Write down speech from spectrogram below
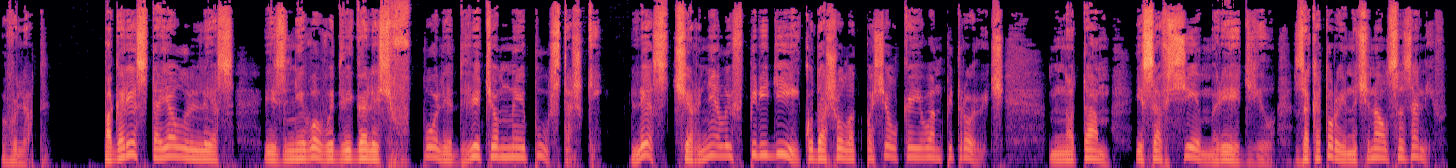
в лед. По горе стоял лес — из него выдвигались в поле две темные пустошки. Лес чернел и впереди, куда шел от поселка Иван Петрович. Но там и совсем редью, за которой начинался залив.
